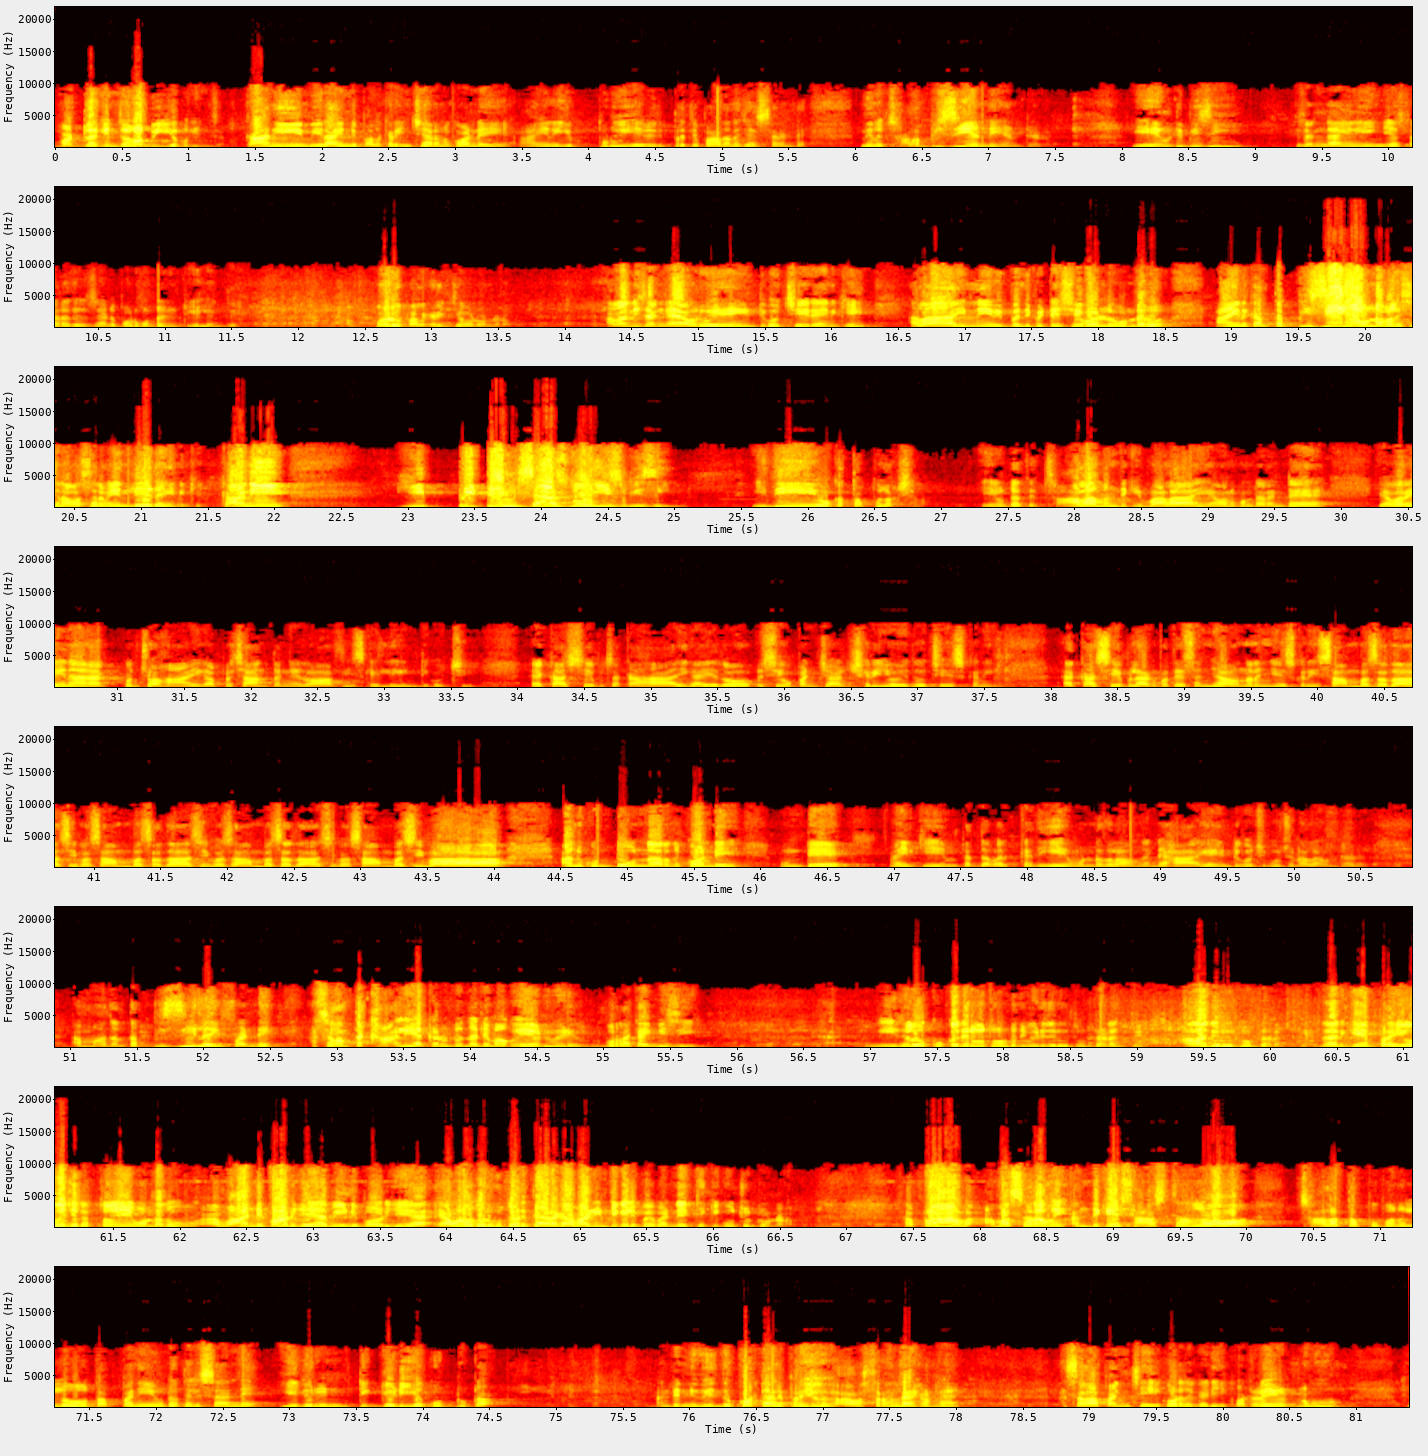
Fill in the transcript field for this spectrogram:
వడ్ల గింజలో బియ్యపు గింజ. కానీ మీరు ఆయన్ని పలకరించారనుకోండి ఆయన ఎప్పుడు ఏది ప్రతిపాదన చేస్తారంటే నేను చాలా బిజీ అండి అంటాడు. ఏమిటి బిజీ? నిజంగా ఆయన ఏం చేస్తాడో తెలుసా అంటే పడుకుంటాడు ఇంటికి వెళ్ళంతే. వాడు పలకరించేవాడు ఉండడం. అలా నిజంగా ఎవరు ఏ ఇంటికి వచ్చేయరు ఆయనకి అలా ఆయన ఏమి ఇబ్బంది పెట్టేసేవాళ్ళు ఉండరు. ఆయనకంత అంత బిజీగా ఉండవలసిన అవసరం ఏం లేదు ఆయనకి. కానీ ఈ pretence as though he's busy ఇది ఒక తప్పు లక్షణం. ఏమిటో చాలా మందికి ఇవాళ ఏమనుకుంటారంటే ఎవరైనా కొంచెం హాయిగా ప్రశాంతంగా ఏదో ఆఫీస్కి వెళ్ళి ఇంటికి వచ్చి కాసేపు చక్క హాయిగా ఏదో శివ పంచాక్షరియో ఏదో చేసుకుని కాసేపు లేకపోతే సంధ్యావందనం చేసుకుని సాంబ సదాశివ సాంబ సదాశివ సాంబ సదాశివ సాంబ శివ అనుకుంటూ ఉన్నారనుకోండి ఉంటే ఆయనకి ఏం పెద్ద వర్క్ అది ఏం ఉండదులా ఉందండి హాయిగా ఇంటికి వచ్చి కూర్చుని అలా ఉంటాడు. మాదంతా బిజీ లైఫ్ అండి. అసలు అంత ఖాళీ ఎక్కడ ఉంటుందంటే మాకు? ఏమిటి వీడి బుర్రకాయ బిజీ? వీధిలో కుక్క తిరుగుతూ ఉంటుంది వీడు తిరుగుతుంటాడు అంతే. అలా తిరుగుతుంటాడు అంతే. దానికి ఏం ప్రయోజకత్వం ఏమి ఉండదు. ఆ వాడిని పాడు చేయ వీడిని పాడు చేయ. ఎవడో దొరుకుతాడు తేరగా వాడి ఇంటికి వెళ్ళిపోయి వాడిని ఎత్తికి కూర్చుంటూ ఉండడం. తప్ప అవసరమై అందుకే శాస్త్రంలో చాలా తప్పు పనుల్లో త- పని ఏమిటో తెలుసా అండి? ఎదురింటి గడియ కొట్టుట. అంటే నువ్వు ఎందుకు కొట్టాలి? ప్రయో అవసరం లేకుండా. అసలు ఆ పని చేయకూడదు గడి కొట్టడం ఏమిటి నువ్వు.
